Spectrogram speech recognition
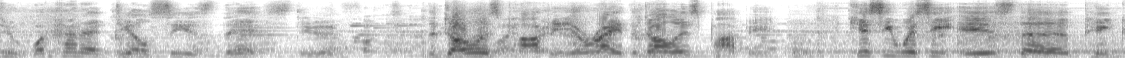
Dude, what kind of DLC is this, dude? The fuck is happening The doll is Poppy. right You're right. The doll is Poppy. Kissy Wissy is the pink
